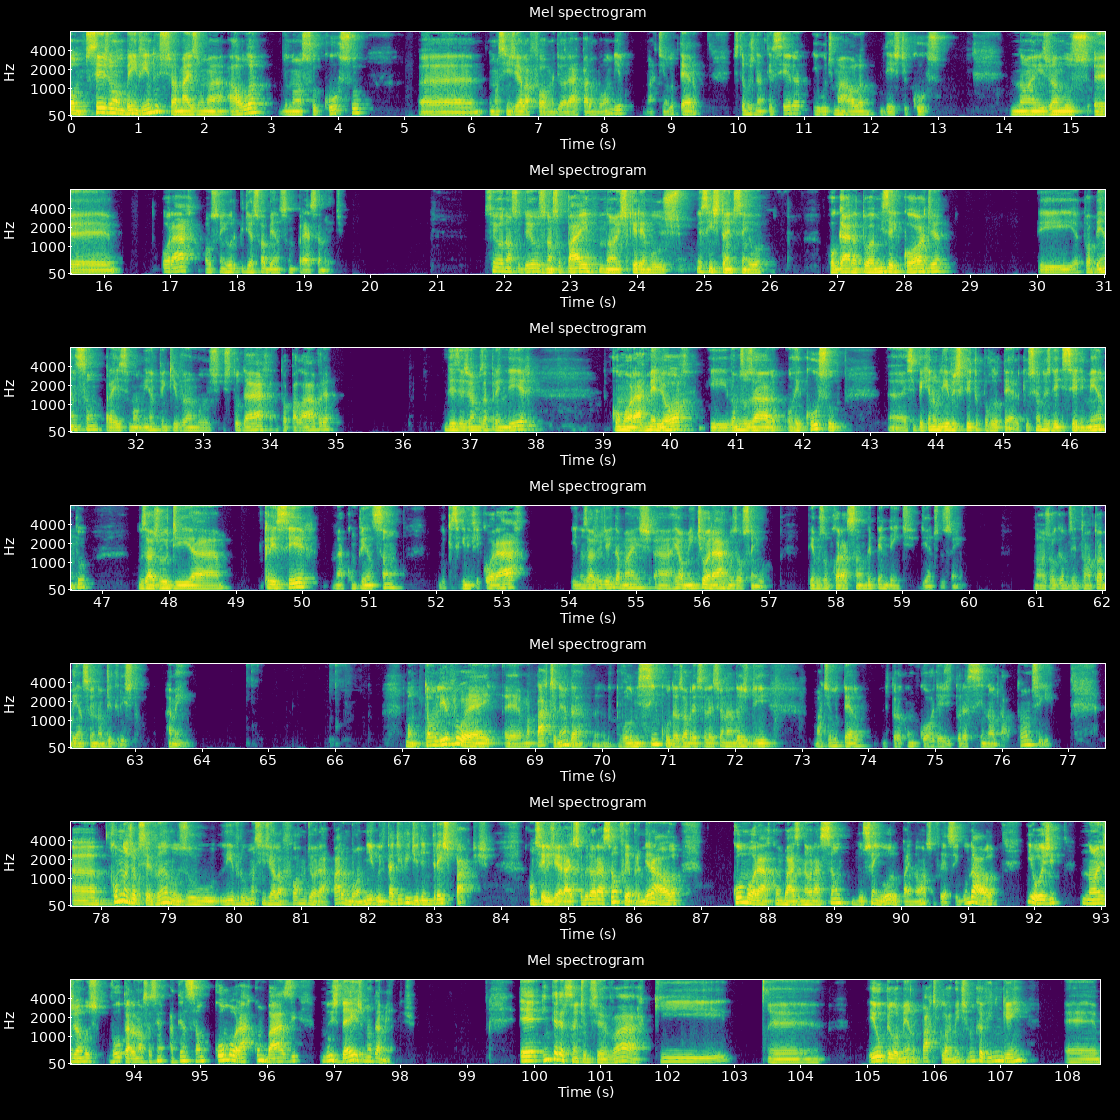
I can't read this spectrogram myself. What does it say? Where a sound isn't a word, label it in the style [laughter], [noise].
Bom, sejam bem-vindos a mais uma aula do nosso curso uh, Uma Singela Forma de Orar para um Bom Amigo, Martinho Lutero. Estamos na terceira e última aula deste curso. Nós vamos eh, orar ao Senhor e pedir a sua bênção para essa noite. Senhor nosso Deus, nosso Pai, nós queremos, nesse instante, Senhor, rogar a tua misericórdia e a tua bênção para esse momento em que vamos estudar a tua palavra. Desejamos aprender como orar melhor e vamos usar o recurso, eh, esse pequeno livro escrito por Lutero. Que o Senhor nos dê discernimento, nos ajude a crescer na compreensão do que significa orar e nos ajude ainda mais a realmente orarmos ao Senhor. Temos um coração dependente diante do Senhor. Nós rogamos então a tua bênção em nome de Cristo. Amém. Bom, então o livro é, é uma parte né, da, do volume 5 das obras selecionadas de Martin Lutero, editora Concórdia, editora Sinodal. Então vamos seguir. Uh, como nós já observamos, o livro Uma Singela Forma de Orar para um Bom Amigo ele está dividido em três partes. Conselhos Gerais sobre Oração foi a primeira aula. Como orar com base na oração do Senhor, o Pai Nosso, foi a segunda aula. E hoje nós vamos voltar a nossa atenção como orar com base nos Dez Mandamentos. É interessante observar que é, eu, pelo menos, particularmente, nunca vi ninguém é,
